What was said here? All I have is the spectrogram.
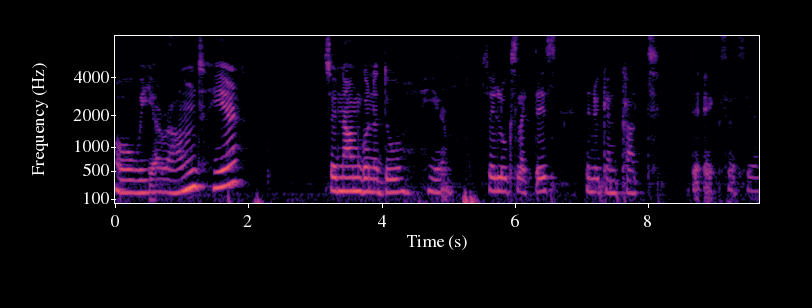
all way around here. So now I'm gonna do here. So it looks like this. Then you can cut the excess here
